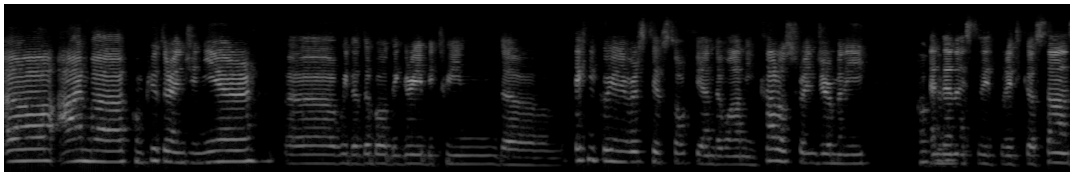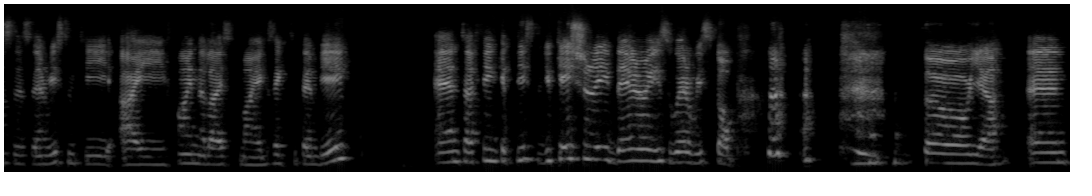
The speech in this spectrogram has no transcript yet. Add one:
uh, i'm a computer engineer uh, with a double degree between the technical university of sofia and the one in karlsruhe in germany. Okay. and then i studied political sciences and recently i finalized my executive mba and i think at least educationally there is where we stop. So yeah and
